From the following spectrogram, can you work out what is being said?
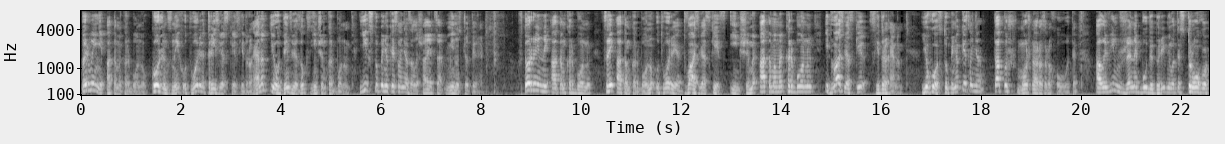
Первинні атоми карбону. Кожен з них утворює три зв'язки з гідрогеном і один зв'язок з іншим карбоном. Їх ступень окислення залишається мінус 4. Вторинний атом карбону. Цей атом карбону утворює два зв'язки з іншими атомами карбону і два зв'язки з гідрогеном. Його ступінь окислення також можна розраховувати. Але він вже не буде дорівнювати строго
